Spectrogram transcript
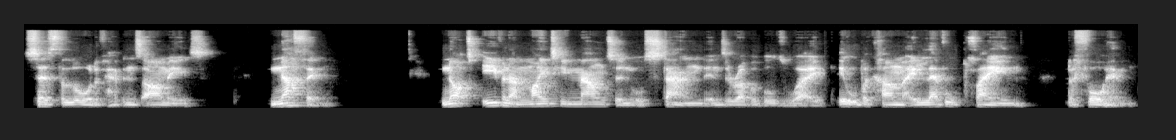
says the Lord of heaven's armies. Nothing not even a mighty mountain will stand in Zerubbabel's way. It will become a level plain before him.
